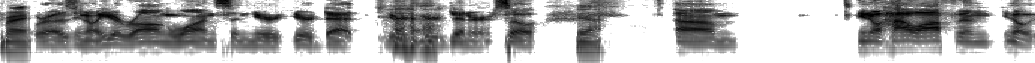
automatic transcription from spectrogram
right whereas you know you're wrong once and you're you're dead you're, you're dinner so yeah um you know how often you know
